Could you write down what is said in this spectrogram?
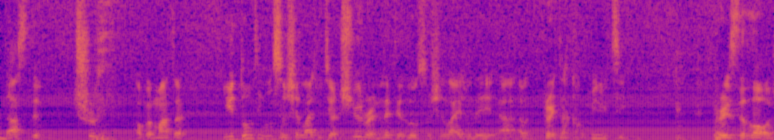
That's the truth of a matter. You don't even socialize with your children, let alone socialize with a, a greater community. Praise the Lord.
